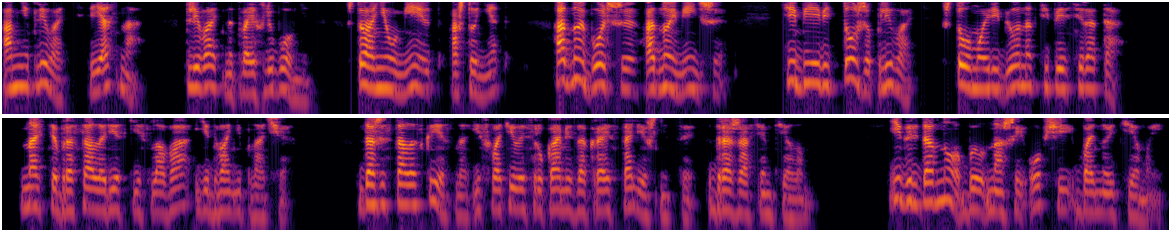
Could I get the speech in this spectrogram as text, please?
А мне плевать, ясно? Плевать на твоих любовниц, что они умеют, а что нет. Одной больше, одной меньше. Тебе ведь тоже плевать, что мой ребенок теперь сирота. Настя бросала резкие слова, едва не плача. Даже встала с кресла и схватилась руками за край столешницы, дрожа всем телом. Игорь давно был нашей общей больной темой.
